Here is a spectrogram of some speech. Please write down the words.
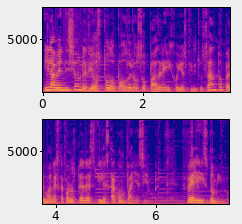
Y la bendición de Dios Todopoderoso, Padre, Hijo y Espíritu Santo, permanezca con ustedes y les acompañe siempre. Feliz domingo.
